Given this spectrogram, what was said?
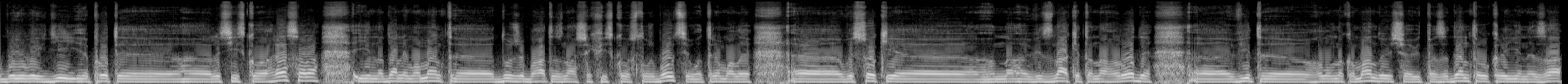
бойових дій проти е, російського агресора. І на даний момент е, дуже багато з наших військовослужбовців отримали високі на- відзнаки та нагороди від головнокомандуючого, від президента України за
